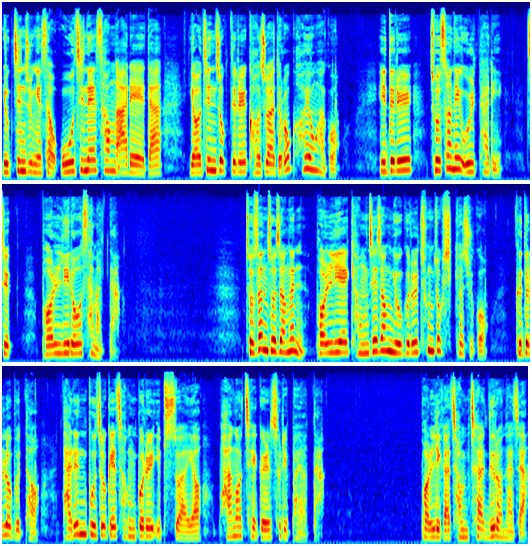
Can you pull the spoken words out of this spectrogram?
육진 중에서 오진의 성 아래에다 여진족들을 거주하도록 허용하고 이들을 조선의 울타리, 즉 벌리로 삼았다. 조선 조정은 벌리의 경제적 요구를 충족시켜주고 그들로부터 다른 부족의 정보를 입수하여 방어책을 수립하였다. 벌리가 점차 늘어나자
